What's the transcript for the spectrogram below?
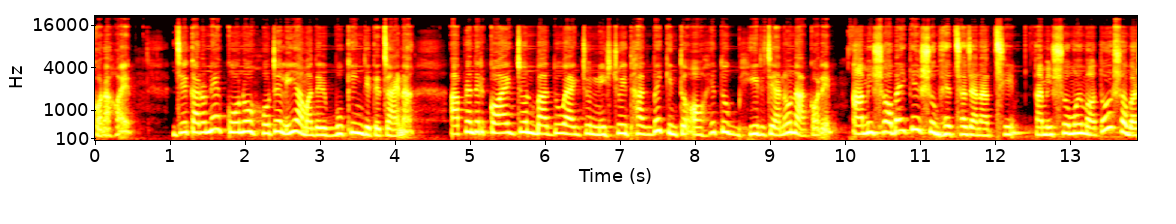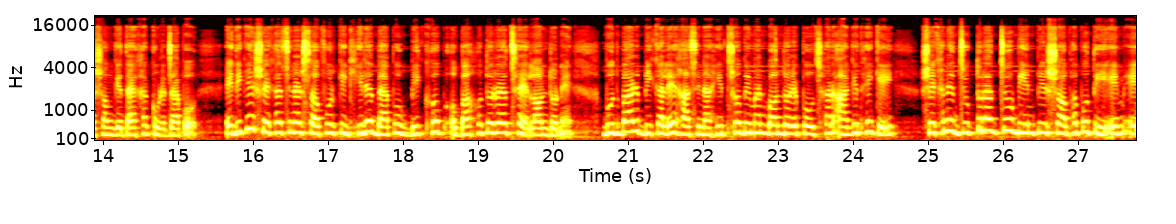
করা হয়। যে কারণে কোনো হোটেলই আমাদের বুকিং দিতে চায় না। আপনাদের কয়েকজন বা দু একজন নিশ্চয়ই থাকবে, কিন্তু অহেতুক ভিড় যেন না করে। আমি সবাইকে শুভেচ্ছা জানাচ্ছি। আমি সময় মতো সবার সঙ্গে দেখা করে যাব। এদিকে শেখ হাসিনার সফরকে ঘিরে ব্যাপক বিক্ষোভ অব্যাহত রয়েছে লন্ডনে। বুধবার বিকালে হাসিনা হিথ্রো বিমানবন্দরে পৌঁছার আগে থেকেই সেখানে যুক্তরাজ্য বিএনপির সভাপতি এম এ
